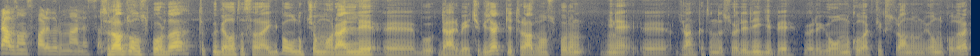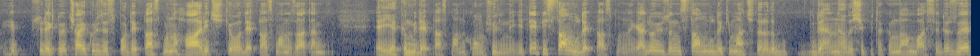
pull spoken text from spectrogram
Trabzonspor'da durumlar nasıl? Trabzonspor'da tıpkı Galatasaray gibi oldukça moralli e, bu derbiye çıkacak ki Trabzonspor'un yine e, Can Kat'ın da söylediği gibi böyle yoğunluk olarak, fikstür anlamında yoğunluk olarak hep sürekli. Çaykur Rizespor deplasmanı hariç ki o deplasmanda zaten yakın bir deplasmandı. Komşu iline gitti. Hep İstanbul deplasmanına geldi. O yüzden İstanbul'daki maçlara da bu, bu denli alışık bir takımdan bahsediyoruz ve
